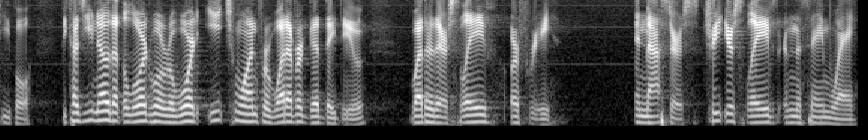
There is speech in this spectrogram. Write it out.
people because you know that the Lord will reward each one for whatever good they do, whether they're slave or free. And masters, treat your slaves in the same way.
